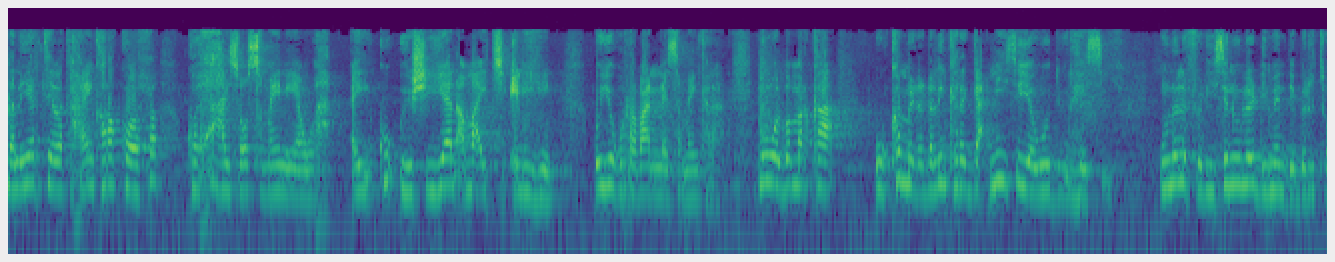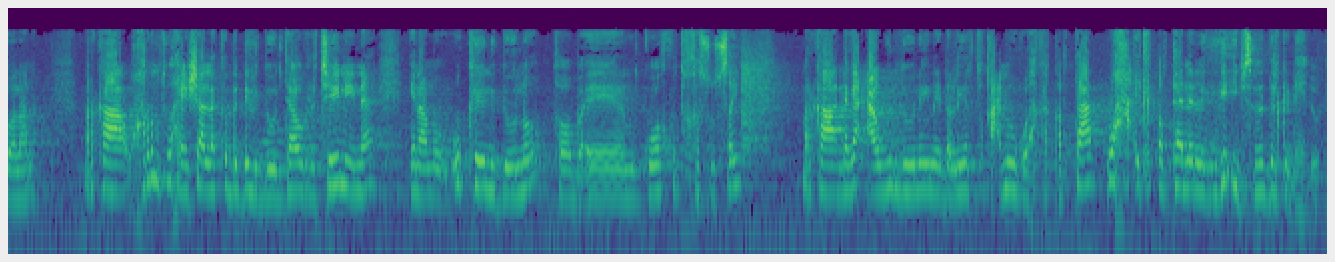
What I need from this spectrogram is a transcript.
dhalinyartii la kaxayn karo kooxo kooxahay soo samaynayaan wax ay ku heshiiyaan ama ay jecel yihiin oo iyagu rabaan inay samayn karaan nin walba marka uu ka midha dhalin kara gacmihiisa iyo awooddu ilaahay siiyo una la fadhiisan ula dhiman dee beritoolana marka xaruntu waxay insha ka bedeli doontaa oo rajaynaynaa inaanu u keeni doono kuwa ku takhasusay. Marka naga caawin doono inay dhallinyartu qacmahooga wax ka qabtaan waxa ay ka qabtaanna lagaga iibsado dalka dhexdooda.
